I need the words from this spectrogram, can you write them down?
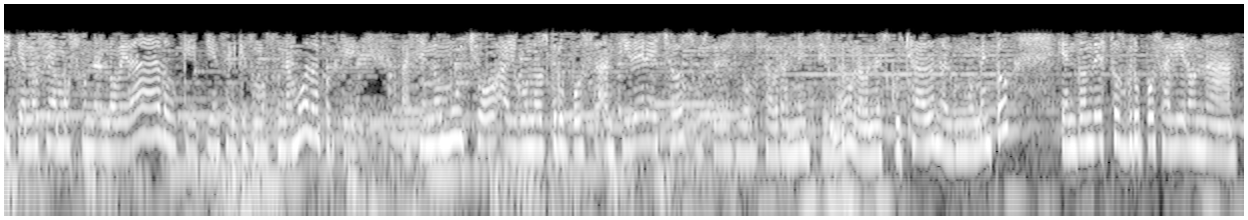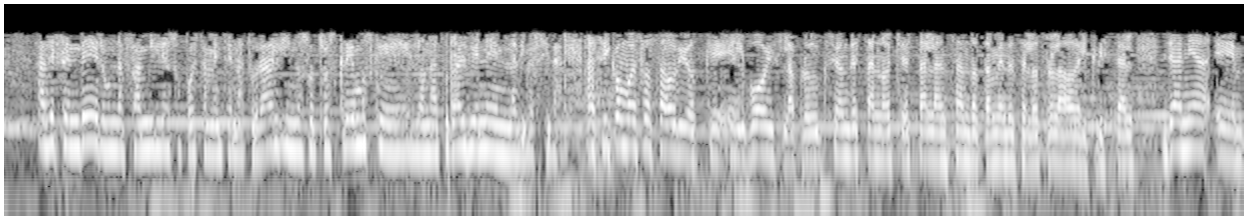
y que no seamos una novedad o que piensen que somos una moda, porque hace no mucho algunos grupos antiderechos, ustedes los habrán mencionado, lo habrán escuchado en algún momento, en donde estos grupos salieron a, a defender una familia supuestamente natural y nosotros creemos que lo natural viene en la diversidad. Así como esos audios que el Voice, la producción de esta noche, está lanzando también desde el otro lado del cristal. Yania, eh,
